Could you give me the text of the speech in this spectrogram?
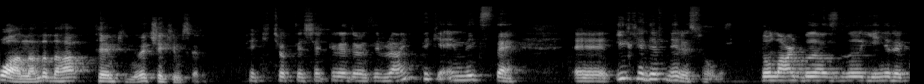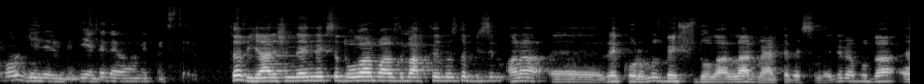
Bu anlamda daha temkinli ve çekimserim. Peki çok teşekkür ediyoruz İbrahim. Peki endekste e, ilk hedef neresi olur? Dolar bazlı yeni rekor gelir mi diye de devam etmek isterim. Tabii yani şimdi endekse dolar bazlı baktığımızda bizim ana e, rekorumuz 500 dolarlar mertebesindeydi ve bu da e,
